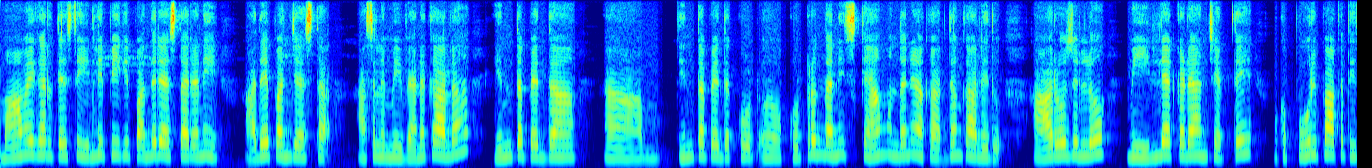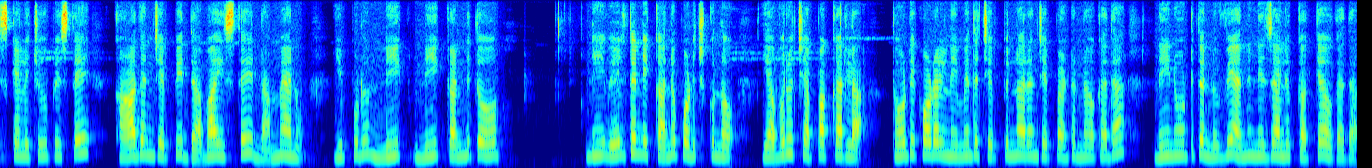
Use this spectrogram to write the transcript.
మామయ్య గారు తెలిస్తే ఇల్లి పీకి పందిరేస్తారని అదే పని చేస్తా. అసలు మీ వెనకాల ఇంత పెద్ద ఇంత పెద్ద కుట్ర ఉందని స్కామ్ ఉందని నాకు అర్థం కాలేదు. ఆ రోజుల్లో మీ ఇల్లు ఎక్కడ అని చెప్తే ఒక పూరిపాక తీసుకెళ్ళి చూపిస్తే కాదని చెప్పి దబాయిస్తే నమ్మాను. ఇప్పుడు నీ నీ కన్నుతో నీ వెళ్తే నీ కన్ను పొడుచుకున్నావు. ఎవరు చెప్పక్కర్లా. తోటి కోడలు నీ మీద చెప్తున్నారని చెప్పి అంటున్నావు కదా నీ నోటితో నువ్వే అన్ని నిజాలు కక్కావు కదా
